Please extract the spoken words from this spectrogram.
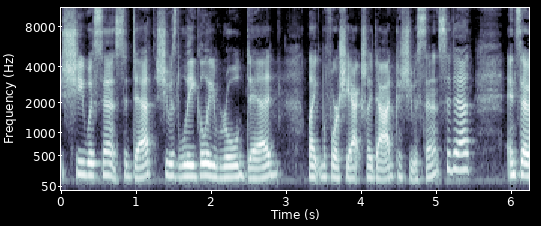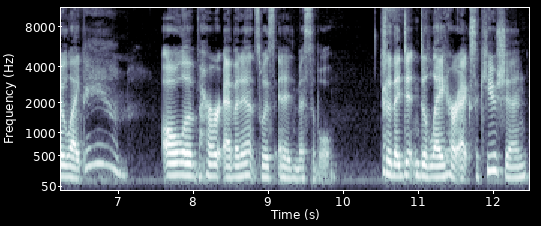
she was sentenced to death, she was legally ruled dead, like before she actually died, because she was sentenced to death. And so, like, Damn. All of her evidence was inadmissible. So they didn't delay her execution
